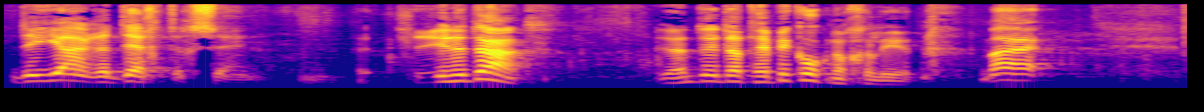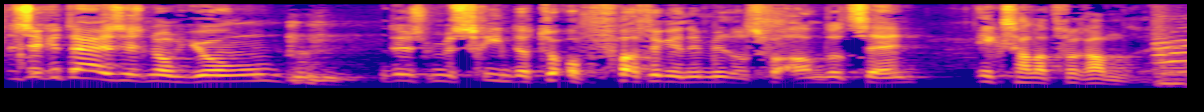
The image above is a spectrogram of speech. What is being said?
de jaren dertig zijn. Inderdaad. Ja, dat heb ik ook nog geleerd. Maar de secretaris is nog jong, dus misschien dat de opvattingen inmiddels veranderd zijn. Ik zal het veranderen.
